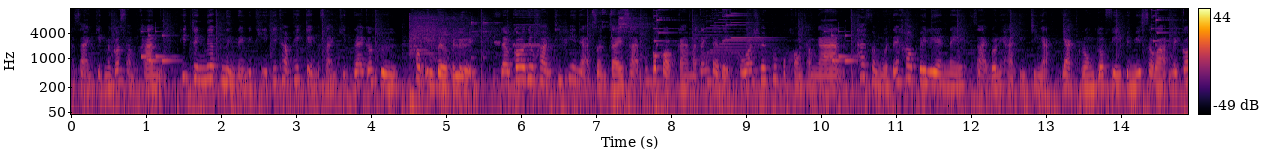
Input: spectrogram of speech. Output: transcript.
ภาษาอังกฤษมันก็สำคัญ พี่จึงเลือกหนึ่งในวิธีที่ทำให้เก่งภาษาอังกฤษได้ก็คือเข้าอินเตอร์ไปเลย แล้วก็ด้วยความที่พี่เนี่ยสนใจศาสตร์ผู้ประกอบการมาตั้งแต่เด็กเพราะว่าช่วยผู้ปกครองทำงาน ถ้าสมมุติได้เข้าไปเรียนในสายบริหารจริงๆอะอยากลงตัวฟรีเป็นวิศวะไม่ก็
